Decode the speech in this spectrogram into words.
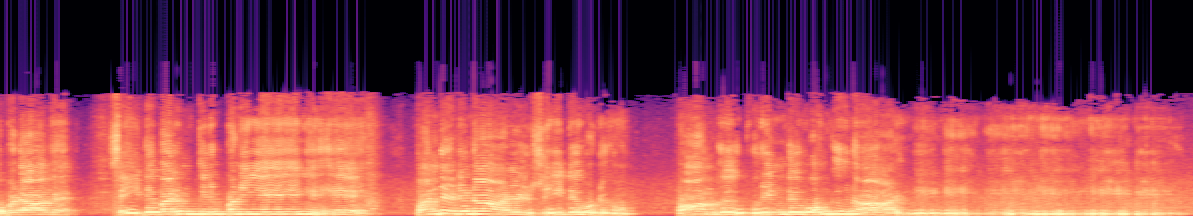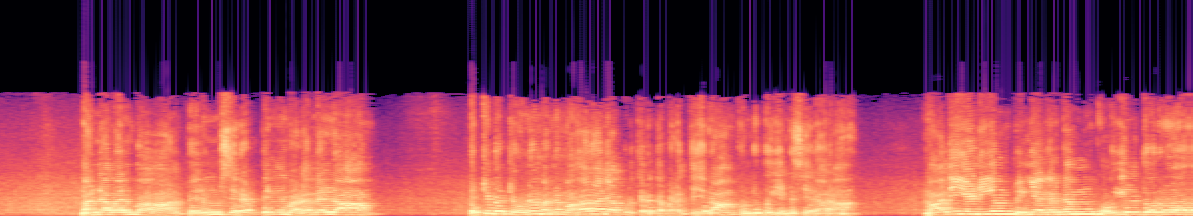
குபடாக செய்து வரும் திருப்பணியே. பன்னெண்டு நாள் செய்து ஒடுகும். பாங்கு புரிந்து ஒங்கு நாள் மன்னவன் வாழ் பெரும் சிறப்பின் வளமெல்லாம். வெற்றி பெற்றவுடன் மன்ன மகாராஜா கொடுக்கிற இந்த எல்லாம் கொண்டு போய் என்ன செய்யறாராம் மதியணியும் பிஞகர்தம் கோயில் தோறும்.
